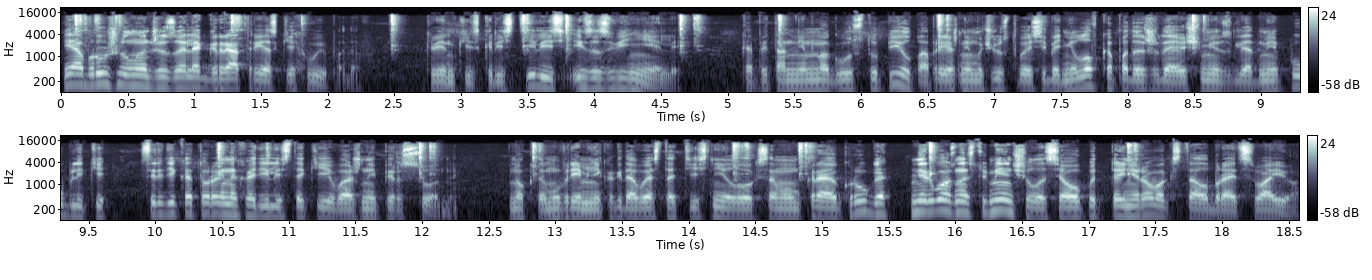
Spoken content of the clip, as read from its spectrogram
и обрушил на Джизеля град резких выпадов. Клинки скрестились и зазвенели. Капитан немного уступил, по-прежнему чувствуя себя неловко под ожидающими взглядами публики, среди которой находились такие важные персоны. Но к тому времени, когда Вест оттеснил его к самому краю круга, нервозность уменьшилась, а опыт тренировок стал брать свое.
